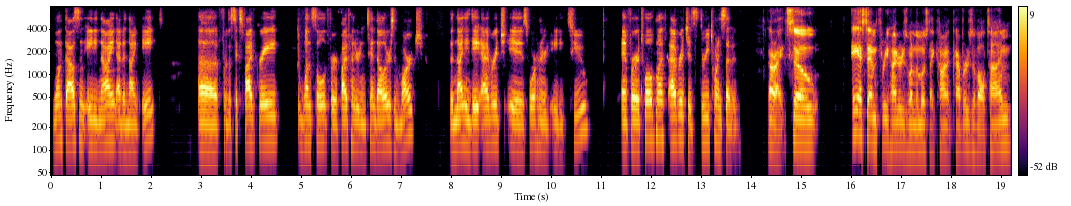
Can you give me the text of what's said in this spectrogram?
1,089 at a 9.8. Uh, for the 6.5 grade, one sold for $510 in March. The 90-day average is 482, and for a 12-month average, it's 327. All right, so ASM 300 is one of the most iconic covers of all time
